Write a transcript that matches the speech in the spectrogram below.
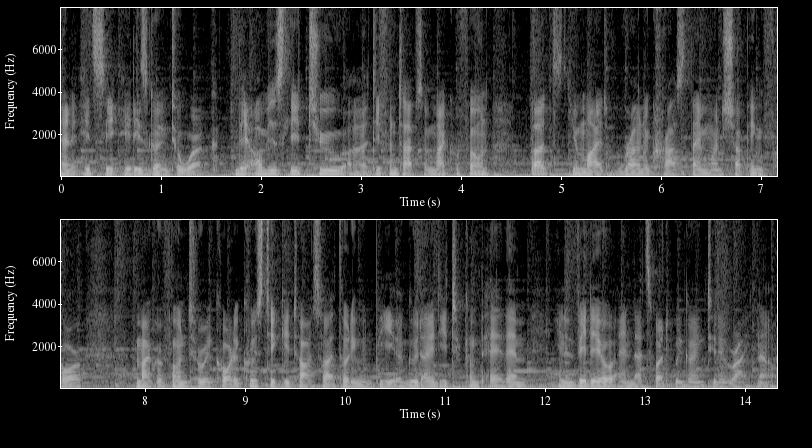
and it's, it is going to work. There are obviously two uh, different types of microphone but you might run across them when shopping for a microphone to record acoustic guitar, so I thought it would be a good idea to compare them in a video, and that's what we're going to do right now.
